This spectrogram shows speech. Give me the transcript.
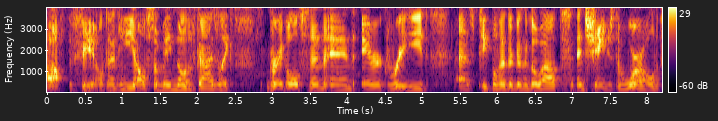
off the field. And he also made note of guys like Greg Olsen and Eric Reid as people that are going to go out and change the world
